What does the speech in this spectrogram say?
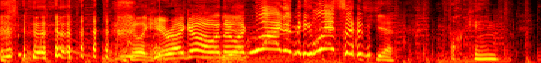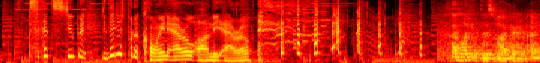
You're like, here I go, and they're Yeah. like, why didn't he listen? Yeah. Fucking. That's stupid. Did they just put a coin arrow on the arrow? Look at this fucker. I'm,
